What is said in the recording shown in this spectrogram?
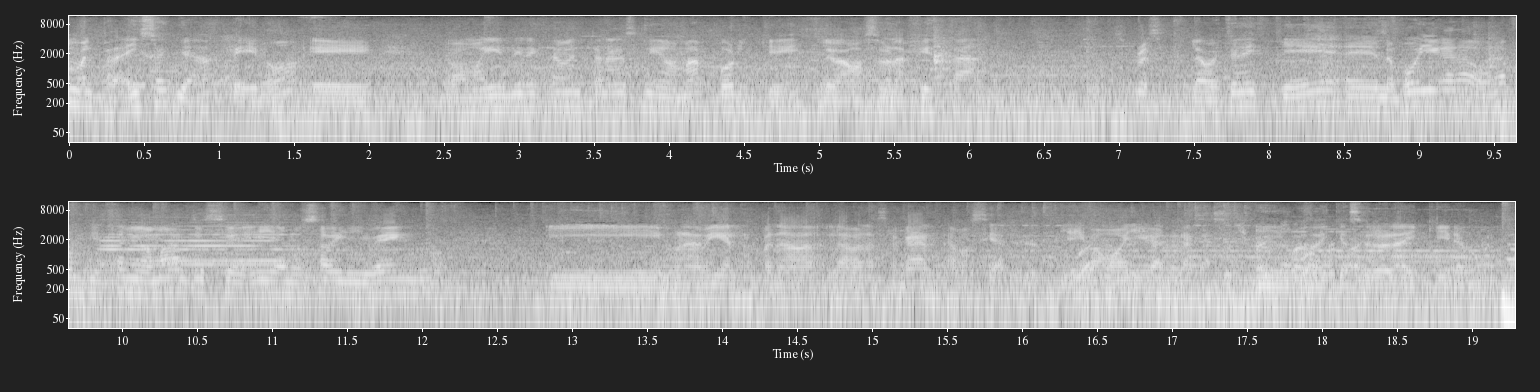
En Valparaíso ya, pero eh, vamos a ir directamente a la casa de mi mamá porque le vamos a hacer una fiesta sorpresa. La cuestión es que eh, no puedo llegar ahora porque está mi mamá, entonces ella no sabe que vengo y una amiga la van a, van a sacar a pasear y ahí vamos a llegar a la casa. Cuando hay que hacer hora hay que ir a.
